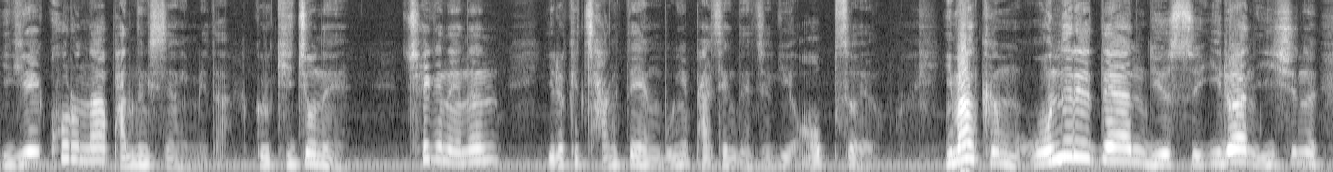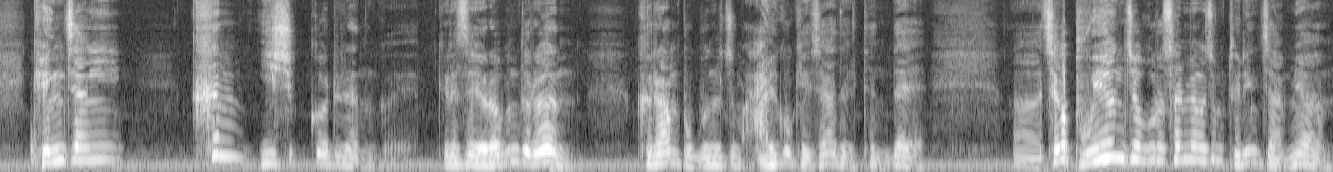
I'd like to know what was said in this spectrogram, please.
이게 코로나 반등 시장입니다. 그리고 기존에 최근에는 이렇게 장대 양봉이 발생된 적이 없어요. 이만큼 오늘에 대한 뉴스 이러한 이슈는 굉장히 큰 이슈거리라는 거예요. 그래서 여러분들은 그러한 부분을 좀 알고 계셔야 될 텐데 어, 제가 부연적으로 설명을 좀 드린다면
